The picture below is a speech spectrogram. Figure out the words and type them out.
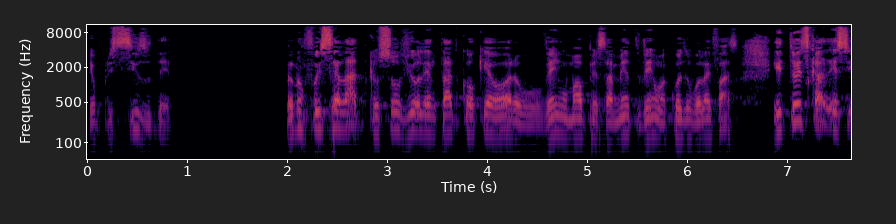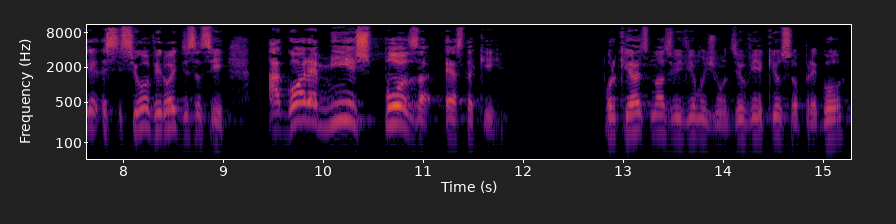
Eu preciso dele. Eu não fui selado, porque eu sou violentado qualquer hora. Vem um mau pensamento, vem uma coisa, eu vou lá e faço. Então esse, esse, esse senhor virou e disse assim: agora é minha esposa esta aqui. Porque antes nós vivíamos juntos. Eu vim aqui, o senhor pregou,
